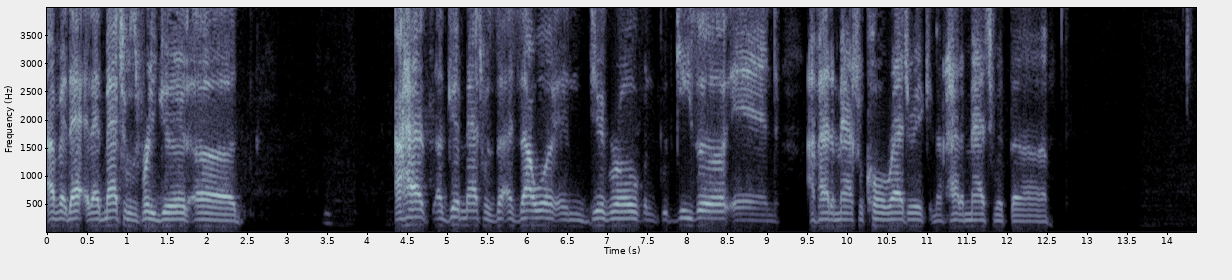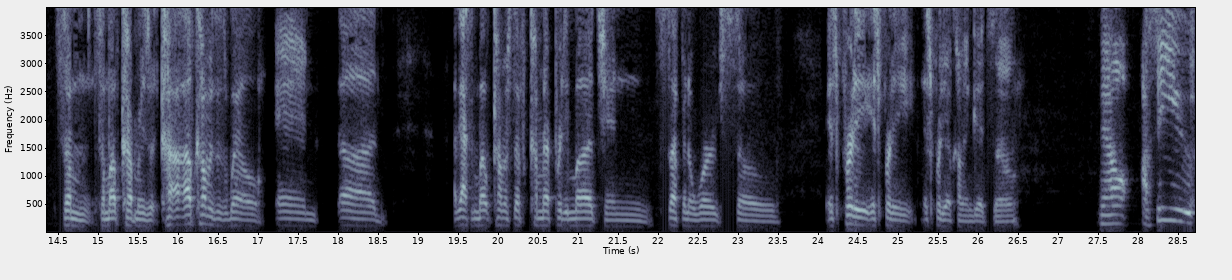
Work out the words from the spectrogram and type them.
I've that that match was pretty good. Uh, I had a good match with Zawa and Deer Grove and with Giza, and I've had a match with Cole Radrick, and I've had a match with uh, some some upcomers upcomers as well. And uh, I got some upcoming stuff coming up pretty much, and stuff in the works. So it's pretty, it's pretty, it's pretty upcoming good. So now I see you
